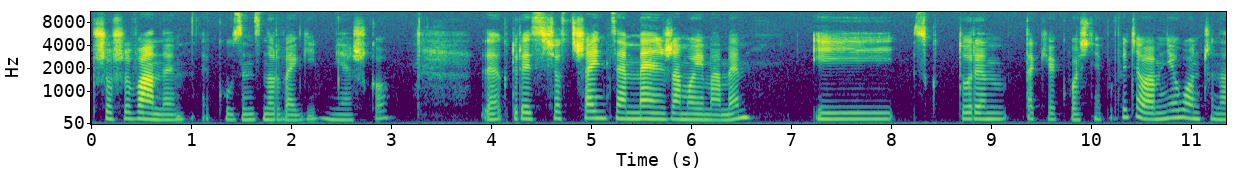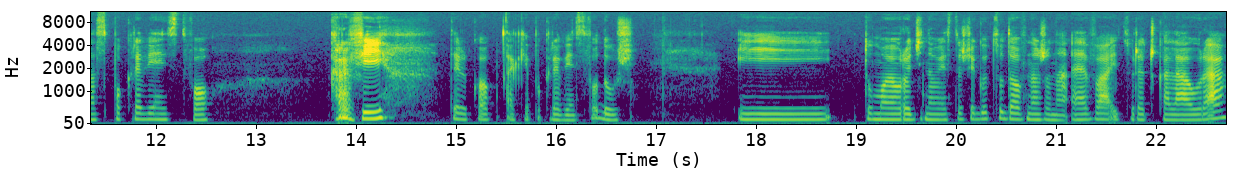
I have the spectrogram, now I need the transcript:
przeszywany kuzyn z Norwegii, Mieszko, e, który jest siostrzeńcem męża mojej mamy i z którym, tak jak właśnie powiedziałam, nie łączy nas pokrewieństwo krwi, tylko takie pokrewieństwo dusz. I tu moją rodziną jest też jego cudowna żona Ewa i córeczka Laura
